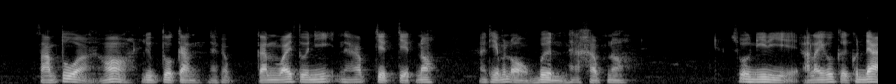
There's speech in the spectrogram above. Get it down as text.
3 ตัวอ๋อลืมตัวกันนะครับกันไว้ตัวนี้นะครับ 77 เนาะอาทีมันออกเบิ้ลนะครับเนาะช่วงนี้นี่อะไรก็เกิดขึ้นได้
